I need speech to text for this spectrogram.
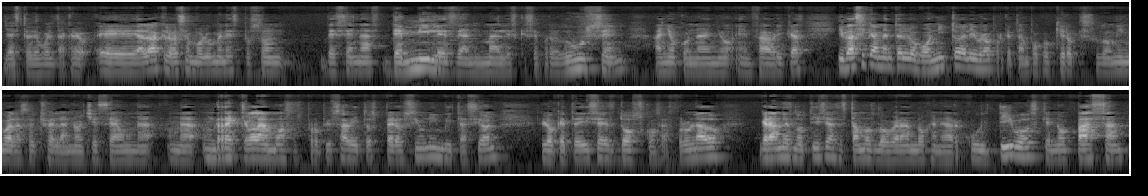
Ya estoy de vuelta, creo. Eh, a la hora que lo ves en volúmenes, pues son decenas de miles de animales que se producen año con año en fábricas. Y básicamente lo bonito del libro, porque tampoco quiero que su domingo a las 8 de la noche sea una, una, un reclamo a sus propios hábitos, pero sí una invitación, lo que te dice es dos cosas. Por un lado, grandes noticias, estamos logrando generar cultivos que no pasan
